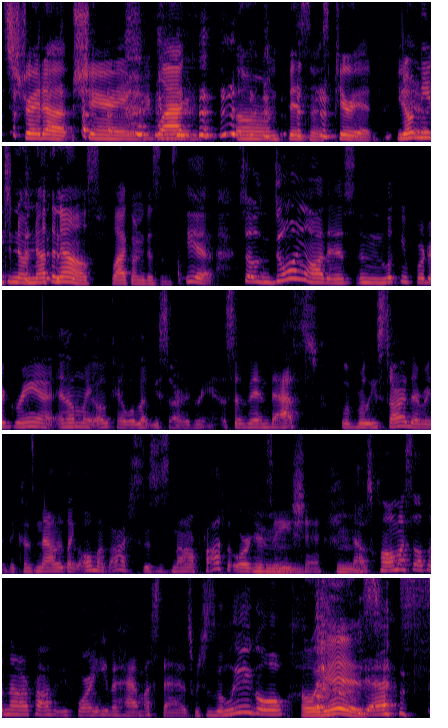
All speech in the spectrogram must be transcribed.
Straight up sharing black owned business. Period. You don't Yeah. need to know nothing else. Black owned business. Yeah. So doing all this and looking for the grant, and I'm like, okay, well, let me start a grant. So then that's what really started everything because now they're like, oh my gosh, this is nonprofit organization. Mm. And I was calling myself a nonprofit before I even had my status, which is illegal. Oh, it is. yes.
